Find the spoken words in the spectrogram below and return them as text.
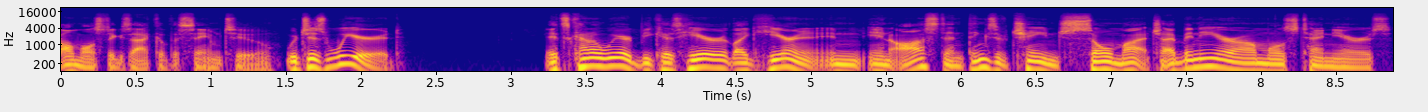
almost exactly the same too, which is weird. It's kind of weird because here, like here in, in, in Austin, things have changed so much. I've been here almost 10 years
